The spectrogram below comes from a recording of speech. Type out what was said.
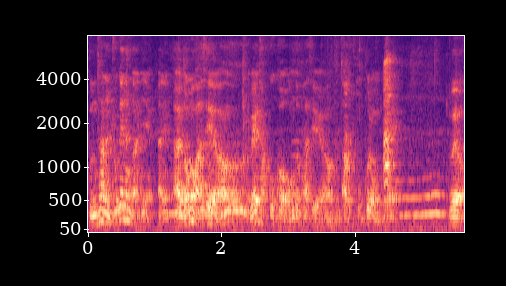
군사는 쪼개는 거 아니에요? 아니, 아 넘어가세요. 왜 자꾸 그거 언급하세요? 나도 부끄러운데. 왜요?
